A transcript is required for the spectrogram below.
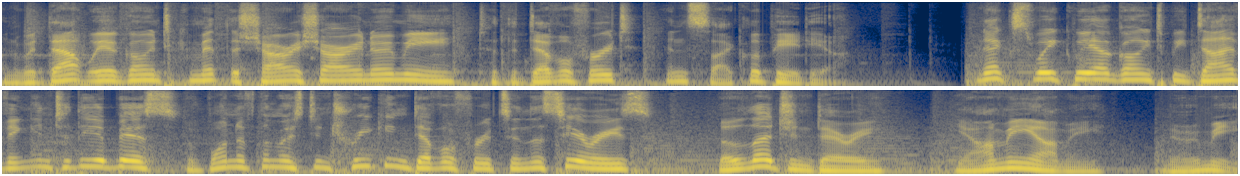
And with that, we are going to commit the Shari Shari no Mi to the Devil Fruit Encyclopedia. Next week, we are going to be diving into the abyss of one of the most intriguing devil fruits in the series, the legendary Yami Yami no Mi.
